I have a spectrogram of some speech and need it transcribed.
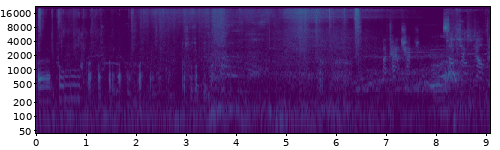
петрушка з пастернаком, з пастернаком. То що за піва? Attention. Subject Delta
